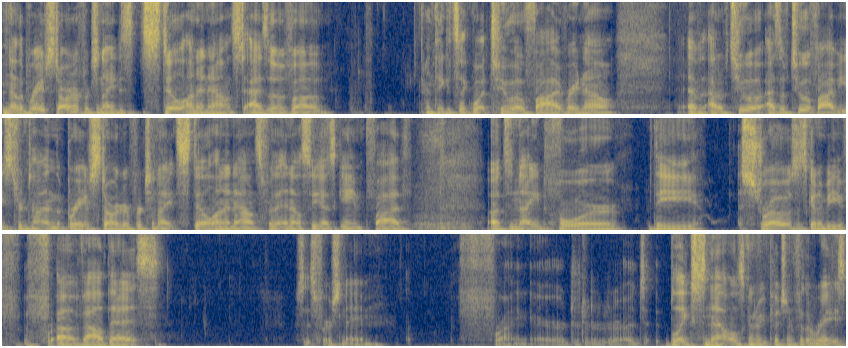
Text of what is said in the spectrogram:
Now the Brave starter for tonight is still unannounced as of uh, I think it's like what 205 right now. Out of two as of 205 Eastern time, the Brave starter for tonight still unannounced for the NLCS Game Five. Uh, tonight for the Stros, is going to be uh, Valdez. What's his first name? Blake Snell is going to be pitching for the Rays.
